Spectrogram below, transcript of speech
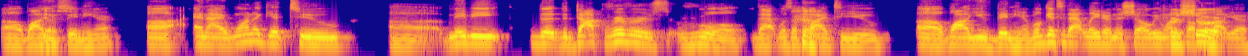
uh, while yes. you've been here, uh, and I want to get to uh, maybe the the Doc Rivers rule that was applied to you uh, while you've been here. We'll get to that later in the show. We want to talk sure. about your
